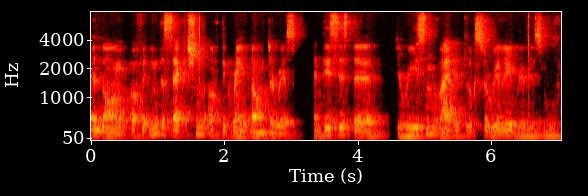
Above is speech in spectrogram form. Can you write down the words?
along of an intersection of the grain boundaries. And this is the, the reason why it looks so really, really smooth.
